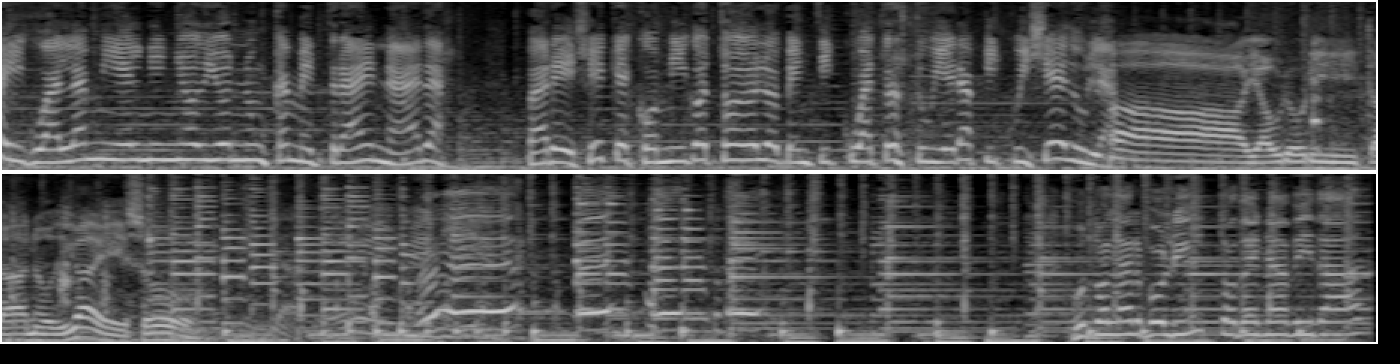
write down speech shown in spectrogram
Ah, igual a mí el niño Dios nunca me trae nada. Parece que conmigo todos los 24 estuviera pico y cédula. Ay, Aurorita, no diga eso. Junto al arbolito de Navidad,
